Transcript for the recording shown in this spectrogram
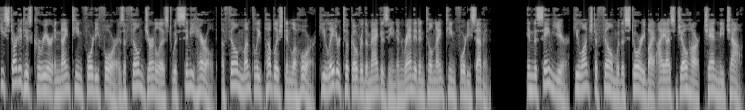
He started his career in 1944 as a film journalist with Cine Herald, a film monthly published in Lahore. He later took over the magazine and ran it until 1947. In the same year, he launched a film with a story by I. S. Johar, Chandni Chowk.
